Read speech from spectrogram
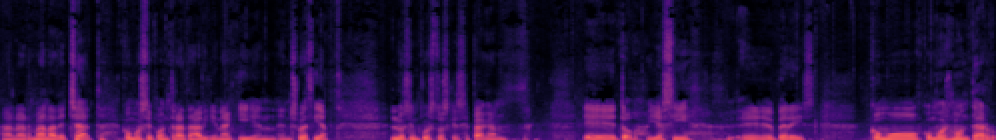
a la hermana de chat, cómo se contrata a alguien aquí en, Suecia, los impuestos que se pagan, eh, todo. Y así eh, veréis cómo, cómo es montar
